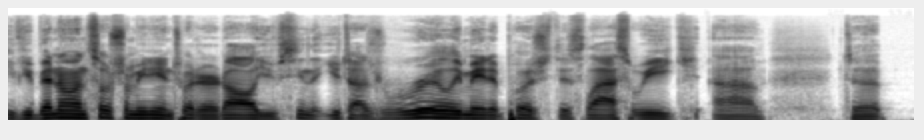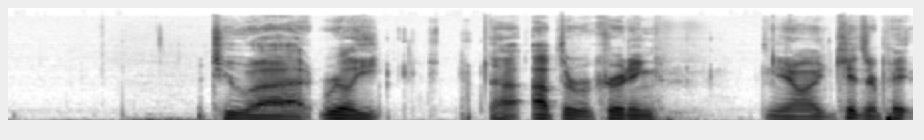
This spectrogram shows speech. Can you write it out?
if you've been on social media and Twitter at all, you've seen that Utah's really made a push this last week uh, to to uh, really uh, up the recruiting. You know, kids are p-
